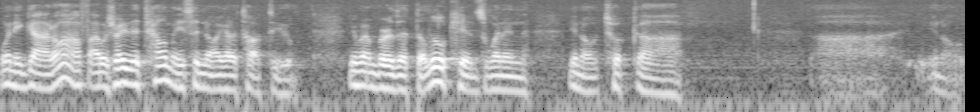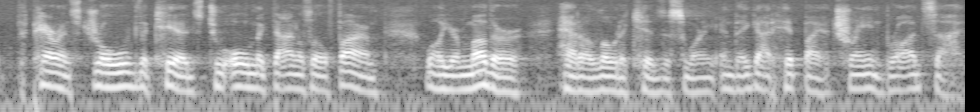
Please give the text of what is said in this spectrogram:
When he got off, I was ready to tell him. He said, "No, I got to talk to you." You remember that the little kids went in, you know, took, uh, uh, you know, the parents drove the kids to old McDonald's little farm, while your mother had a load of kids this morning, and they got hit by a train broadside,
